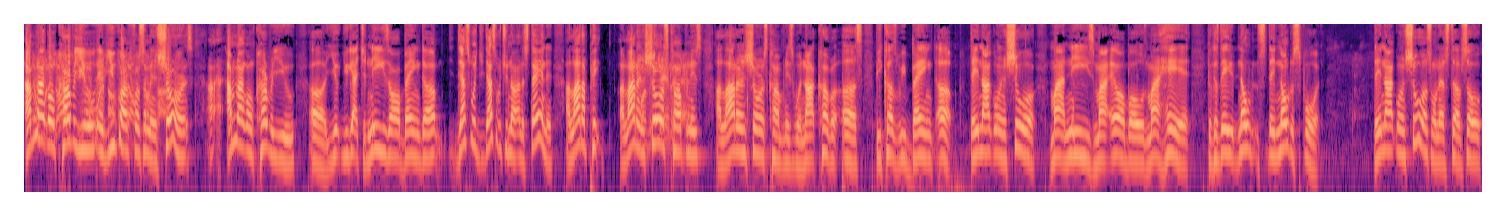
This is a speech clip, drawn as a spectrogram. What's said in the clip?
I'm not going to cover you if you going for some insurance. I, I'm not going to cover you. Uh, you you got your knees all banged up. That's what that's what you're not understanding. A lot of pe- a lot of insurance companies, a lot of insurance companies will not cover us because we banged up. They're not going to insure my knees, my elbows, my head because they know they know the sport. They're not going to show us on that stuff. So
